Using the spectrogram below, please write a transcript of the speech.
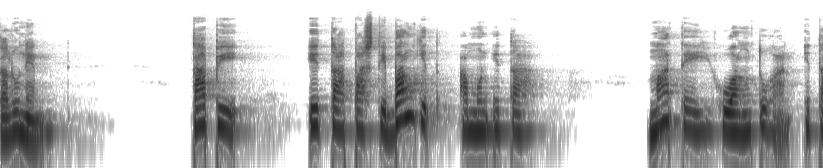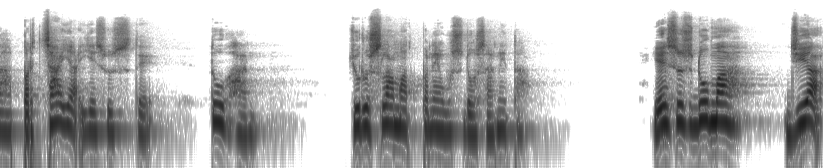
kalunen tapi ita pasti bangkit amun ita mate huang Tuhan, ita percaya Yesus te Tuhan, juru selamat penebus dosa nita. Yesus duma jia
